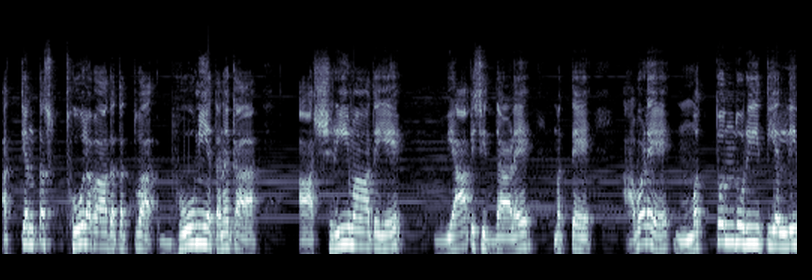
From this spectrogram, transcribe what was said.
ಅತ್ಯಂತ ಸ್ಥೂಲವಾದ ತತ್ವ ಭೂಮಿಯ ತನಕ ಆ ಶ್ರೀಮಾತೆಯೇ ವ್ಯಾಪಿಸಿದ್ದಾಳೆ ಮತ್ತೆ ಅವಳೇ ಮತ್ತೊಂದು ರೀತಿಯಲ್ಲಿ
